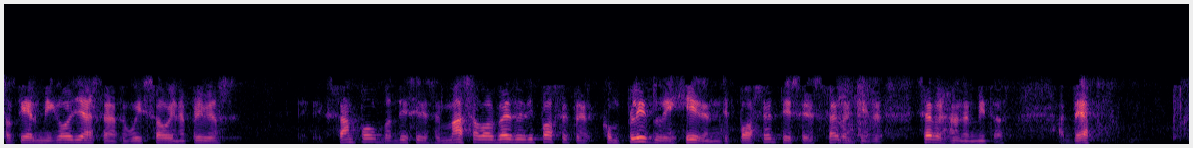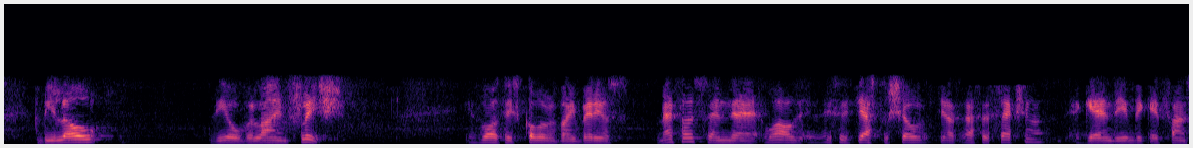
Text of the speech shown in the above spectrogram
Sotiel Migollas that we saw in a previous example, but this is a Masa Valverde deposit, a completely hidden deposit. This is 700, 700 meters at depth below the overlying flysch. It was discovered by various methods, and uh, well, this is just to show just as a section, again, the imbricate fan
